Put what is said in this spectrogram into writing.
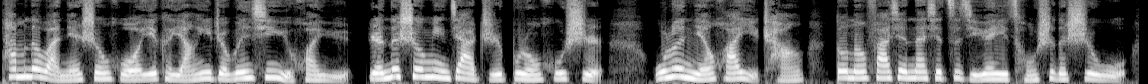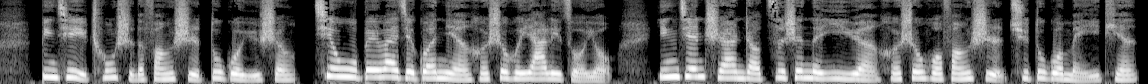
他们的晚年生活也可洋溢着温馨与欢愉。人的生命价值不容忽视，无论年华已长，都能发现那些自己愿意从事的事物，并且以充实的方式度过余生。切勿被外界观念和社会压力左右，应坚持按照自身的意愿和生活方式去度过每一天，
